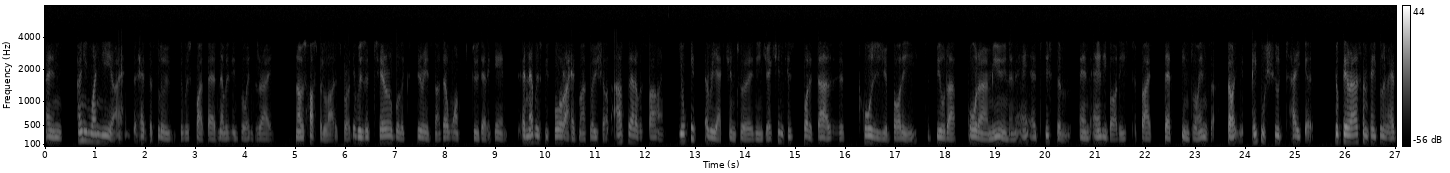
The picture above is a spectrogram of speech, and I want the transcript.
And only one year I had the flu that was quite bad, and that was influenza A. And I was hospitalised for it. It was a terrible experience, and I don't want to do that again. And that was before I had my flu shot. After that, I was fine. You'll get a reaction to an injection because what it does is it causes your body to build up autoimmune and a system and antibodies to fight that influenza. So people should take it. Look, there are some people who have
